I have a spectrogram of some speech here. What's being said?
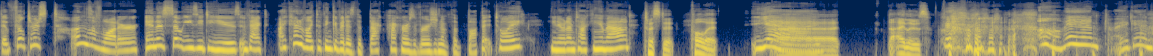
that filters tons of water and is so easy to use. In fact, I kind of like to think of it as the backpacker's version of the Bop It toy. You know what I'm talking about? Twist it, pull it. Yeah. Uh, I lose. oh man, try again.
